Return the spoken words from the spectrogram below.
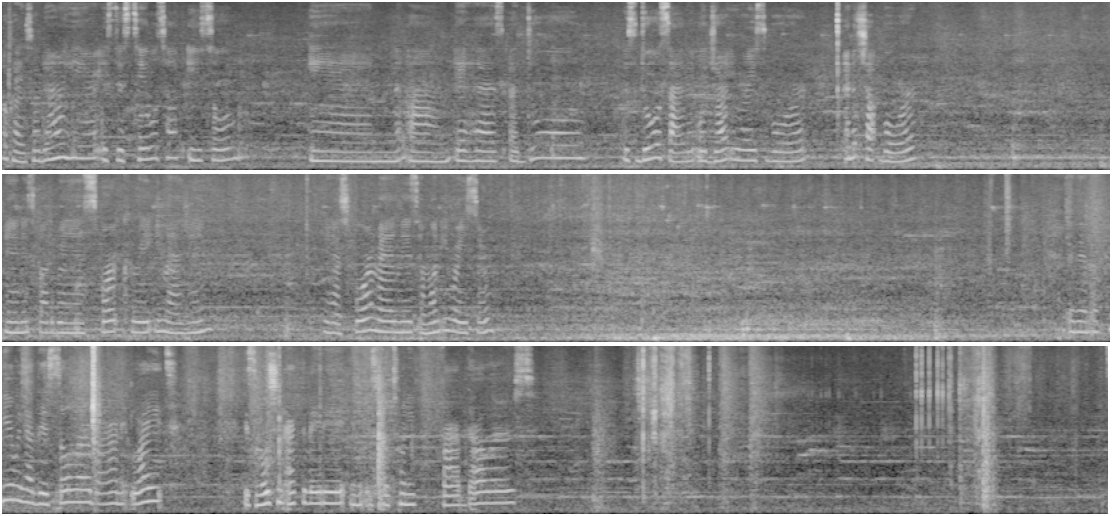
Okay, so down here is this tabletop easel and um, it has a dual, it's dual sided with dry erase board and a chalkboard. And it's by the brand Spark Create Imagine. It has four magnets and one eraser. And then up here we have this solar bionic light. It's motion activated and it's for $25.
